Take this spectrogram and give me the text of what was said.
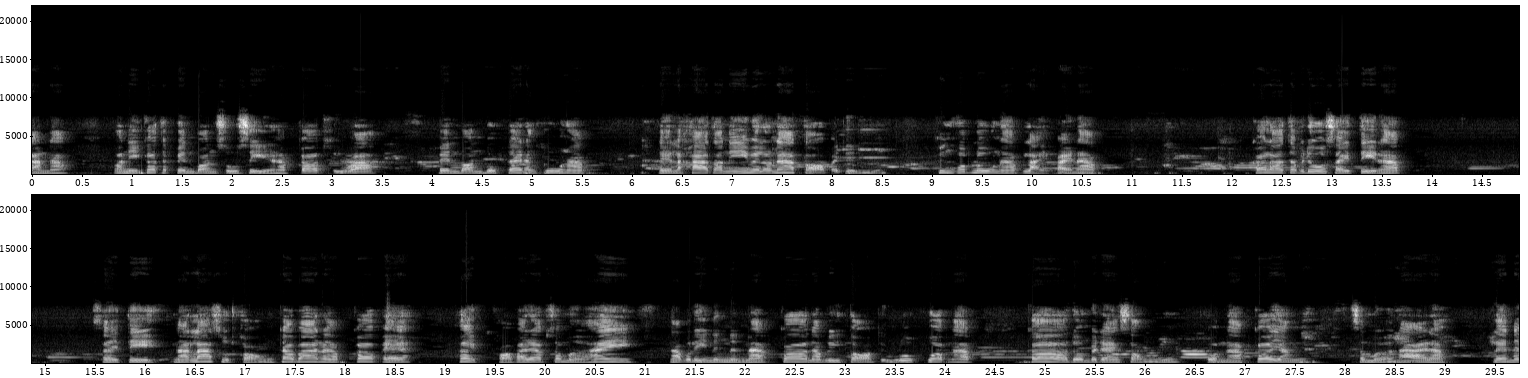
กันนะครับ วันนี้ก็จะเป็นบอลสูสีนะครับ ก็ถือว่าเป็นบอลบุกได้ทั้งคู่นะครับเรทราคาตอนนี้เวโรนาต่อไปถึง ครึ่งครบลูกนะครับไหลไปนะครับ ก็เราจะไปดูสถิตินะครับสถิตินัดล่าสุดของเจ้าบ้านนะครับ ก็แพ้เฮ้ยขอไปนะครับเสมอให้นาโปลีหนึ่งหนึ่งนะครับ ก็นาโปลีต่อถึงลูกควบนะครับ ก็โดนใบแดงสองคนนะครับก็ยังเสมอได้นะครับ เล่นใน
